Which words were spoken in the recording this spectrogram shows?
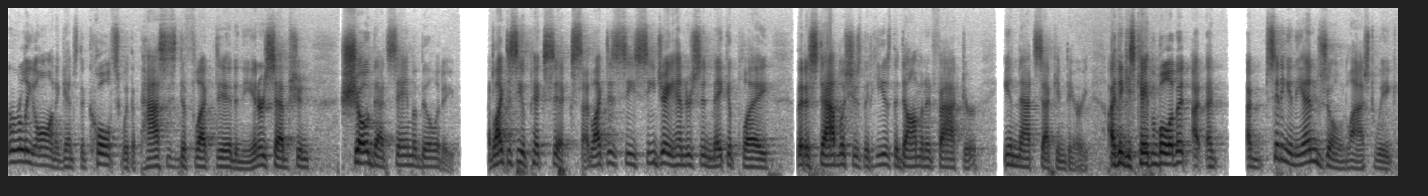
early on against the Colts with the passes deflected and the interception showed that same ability. I'd like to see a pick six. I'd like to see CJ Henderson make a play that establishes that he is the dominant factor in that secondary. I think he's capable of it. I, am sitting in the end zone last week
